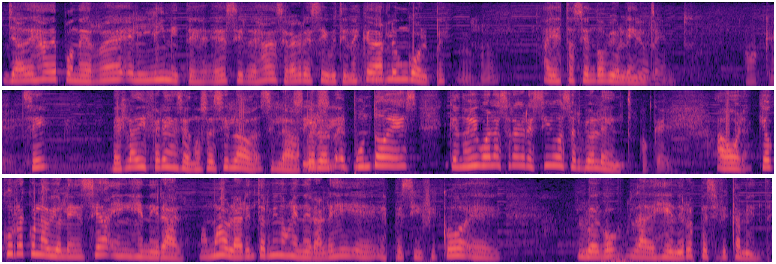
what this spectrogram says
ya deja de poner eh, el límite, es decir, deja de ser agresivo y tienes que darle un golpe, ahí está siendo violento. Violento. Ok. ¿Sí? ¿Ves la diferencia? No sé si la... Si la Sí, pero el- sí. El, punto es que no es igual a ser agresivo a ser violento. Ok. Ahora, ¿qué ocurre con la violencia en general? Vamos a hablar en términos generales y eh, específicos, eh, luego la de género específicamente.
